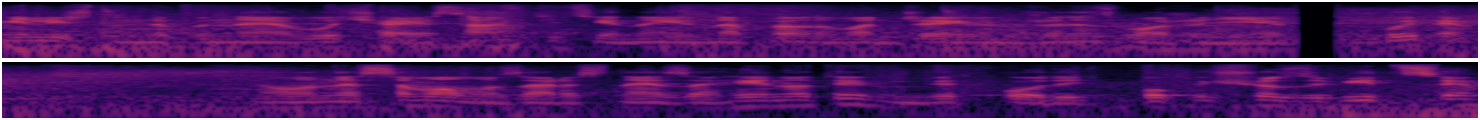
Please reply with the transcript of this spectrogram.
Міліш не, влучає санктіті, ну і напевно Ван Джей він вже не зможе ніяк вбити. Головне самому зараз не загинути. Відходить поки що звідси.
